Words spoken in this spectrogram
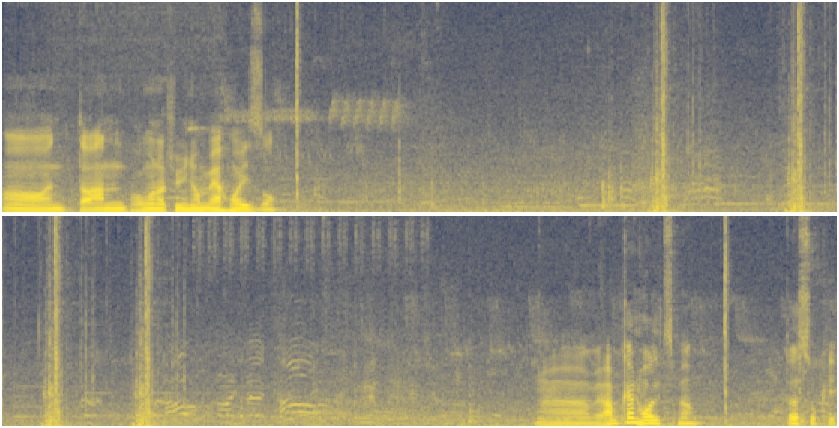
Und dann brauchen wir natürlich noch mehr Häuser. Äh, wir haben kein Holz mehr. Das ist okay.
